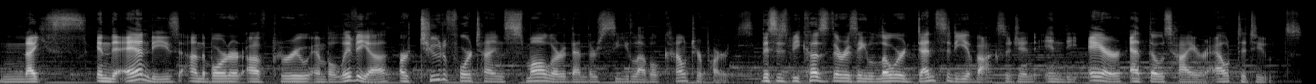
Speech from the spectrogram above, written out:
nice. In the Andes, on the border of Peru and Bolivia, are two to four times smaller than their sea level counterparts. This is because there is a lower density of oxygen in the air at those higher altitudes.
